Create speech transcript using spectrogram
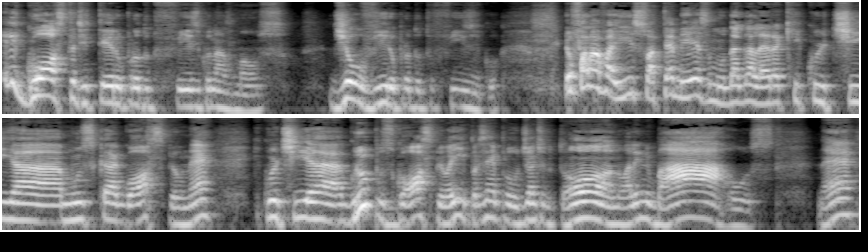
ele gosta de ter o produto físico nas mãos, de ouvir o produto físico. Eu falava isso até mesmo da galera que curtia música gospel, né? Que curtia grupos gospel aí, por exemplo, Diante do Trono, Aline Barros, né?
